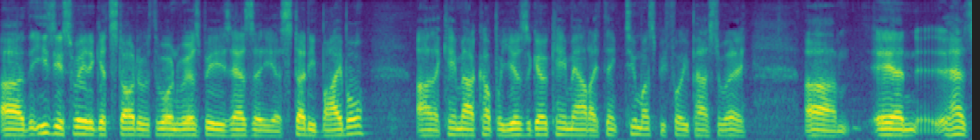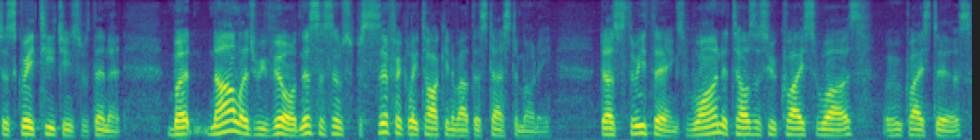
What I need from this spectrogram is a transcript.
Uh, the easiest way to get started with Warren Wiersbe is as a, a study Bible uh, that came out a couple years ago. Came out, I think, two months before he passed away. Um, and it has just great teachings within it. But knowledge revealed, and this is him specifically talking about this testimony, does three things. One, it tells us who Christ was, or who Christ is.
